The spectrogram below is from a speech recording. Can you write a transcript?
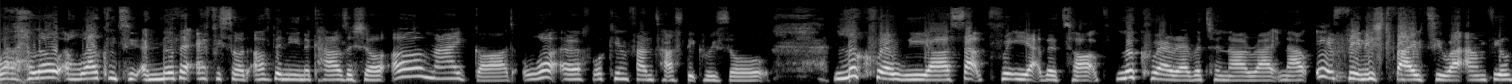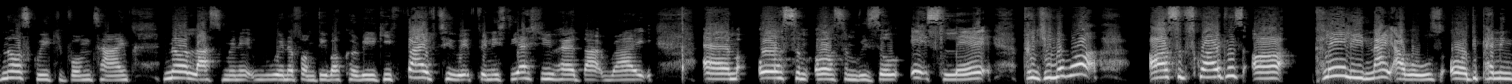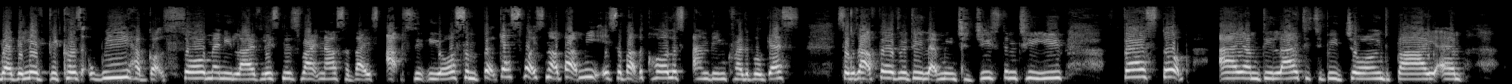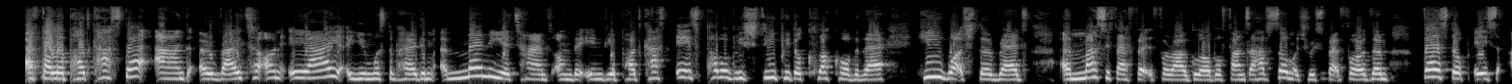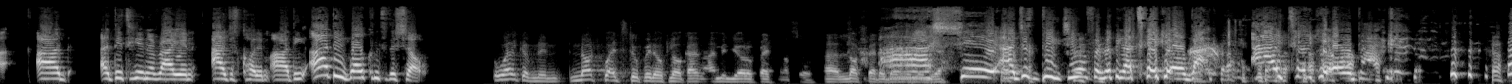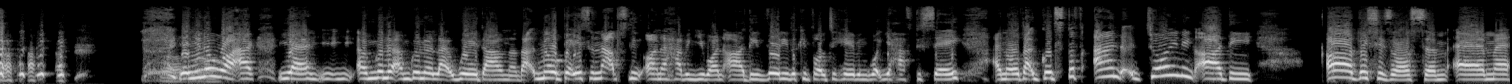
Well, hello and welcome to another episode of the Nina Kauser Show. Oh my God, what a fucking fantastic result. Look where we are, sat pretty at the top. Look where Everton are right now. It finished 5-2 at Anfield. No squeaky bum time. No last minute winner from Divock Origi. 5-2 it finished. Yes, you heard that right. Um, awesome, awesome result. It's late. But you know what? Our subscribers are clearly night owls or depending where they live because we have got so many live listeners right now. So that is absolutely awesome. But guess what? It's not about me. It's about the callers and the incredible guests. So without further ado, let me introduce them to you. First up, I am delighted to be joined by um, a fellow podcaster and a writer on AI. You must have heard him many a times on the India podcast. It's probably stupid o'clock over there. He watched the Reds, a massive effort for our global fans. I have so much respect for them. First up is Ad- Aaditya Narayan. I just call him Adi. Adi, welcome to the show. Welcome, Nin. Not quite stupid o'clock. I'm, I'm in Europe right now, so a lot better than Ah, in India. shit. I just bigged you up for nothing. I take it all back. I take it all back. yeah, you know what? I yeah, I'm gonna I'm gonna like weigh down on that. No, but it's an absolute honor having you on, Adi. Really looking forward to hearing what you have to say and all that good stuff. And joining Adi, oh, this is awesome. Um, uh,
